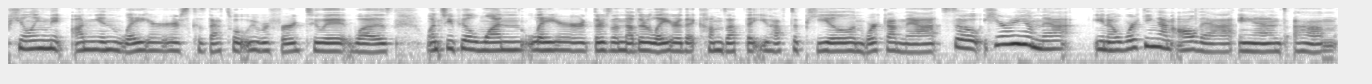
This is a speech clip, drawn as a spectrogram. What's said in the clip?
peeling the onion layers because that's what we referred to it was. Once you peel one layer, there's another layer that comes up that you have to peel and work on that. So here I am that you know, working on all that and um,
